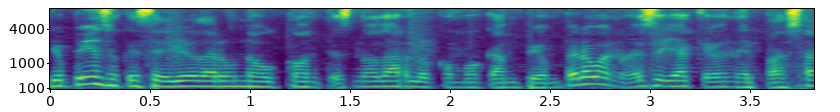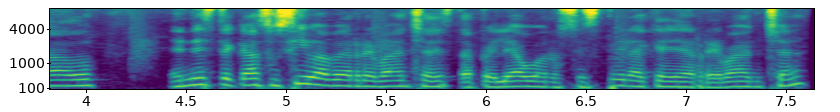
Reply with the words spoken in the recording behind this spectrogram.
yo pienso que se debió dar un no contest, no darlo como campeón. Pero bueno, eso ya quedó en el pasado. En este caso sí va a haber revancha de esta pelea, bueno, se espera que haya revancha,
